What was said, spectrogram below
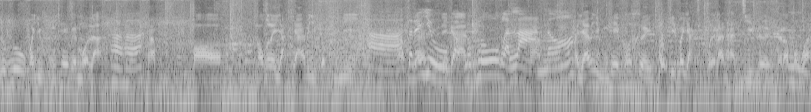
ๆลูกๆมาอยู่กรุงเทพกันหมดแล้วอ่าฮะ ครับพอเขาก็เลยอยากย้ายไปอยู่กับที่นี่อ่าครับจะได้อยู่ด้วกับนลูกๆหลานๆเนาะพอย้ายมาอยู่กรุงเทพก็เคยคิดว่าอยากจะเปิดร้านอาหารจีนเลยแต่เราบอกว่า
